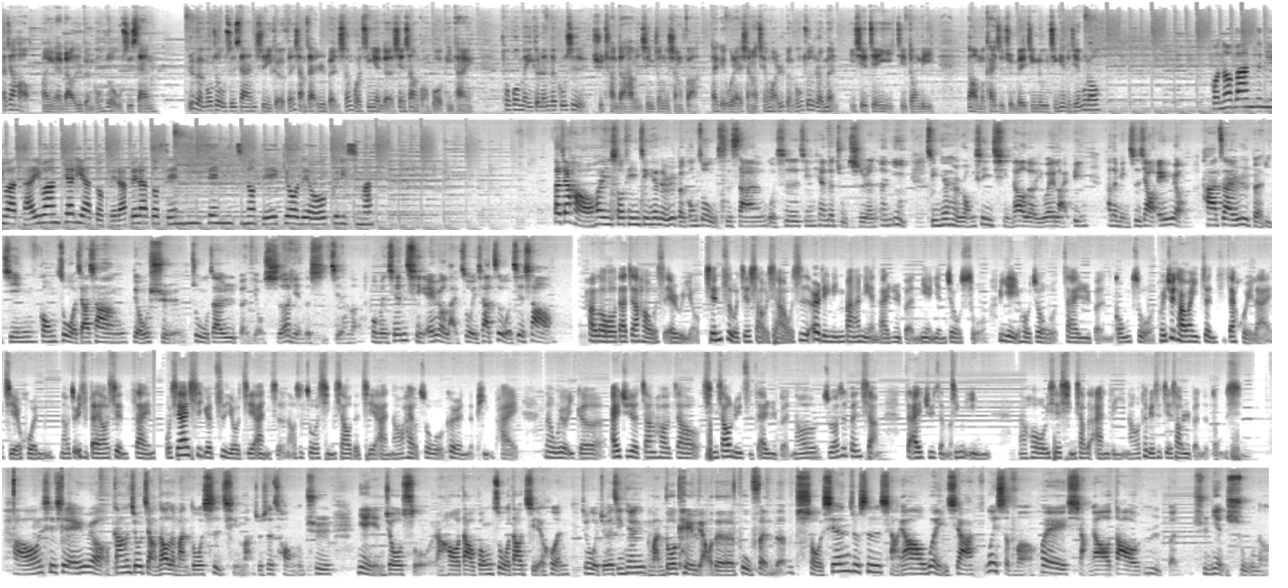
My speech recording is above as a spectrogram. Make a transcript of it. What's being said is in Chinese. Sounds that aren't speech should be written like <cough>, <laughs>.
大家好，欢迎来到日本工作五十三。日本工作五十三是一个分享在日本生活经验的线上广播平台，透过每一个人的故事，去传达他们心中的想法，带给未来想要前往日本工作的人们一些建议及动力。那我们开始准备进入今天的节目喽。この番組は台湾キャリアとペラペラと千人千日の提供でお送りします。 大家好，欢迎收听今天的日本工作五四三，我是今天的主持人恩义。今天很荣幸请到了一位来宾，他的名字叫 Ariel，他在日本已经工作加上留学，住在日本有十二年的时间了。我们先请 Ariel 来做一下自我介绍。Hello，大家好，我是 Ariel。先自我介绍一下，我是二零零八年来日本念研究所，毕业以后就在日本工作，回去台湾一阵子，再回来结婚，然后就一直待到现在。我现在是一个自由接案者，然后是做行销的接案，然后还有做我个人的品牌。那我有一个 IG 的账号叫行销女子在日本，然后主要是分享在 IG 怎么经营，然后一些行销的案例，然后特别是介绍日本的东西。好，谢谢 Ariel。刚刚就讲到了蛮多事情嘛，就是从去念研究所，然后到工作，到结婚，就我觉得今天蛮多可以聊的部分的。首先就是想要问一下，为什么会想要到日本去念书呢？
